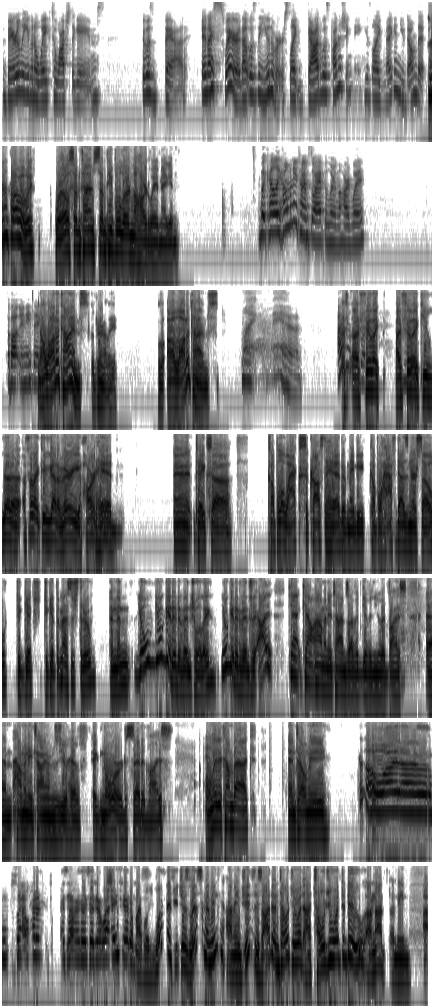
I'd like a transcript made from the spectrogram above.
barely even awake to watch the games. It was bad. And I swear that was the universe. Like, God was punishing me. He's like, Megan, you dumb bitch. Yeah, probably. Well, sometimes some people learn the hard way, Megan. But Kelly, how many times do I have to learn the hard way? About anything? A lot of times, apparently. A lot of times. Like, man. I, I, I feel like I feel like you've got a I feel like you've got a very hard head, and it takes a couple of whacks across the head, of maybe a couple half dozen or so to get to get the message through, and then you'll you'll get it eventually. You'll get it eventually. I can't count how many times I've given you advice, and how many times you have ignored said advice, only to come back and tell me, "Oh, why, uh, why did I'm like, well, you wouldn't if you just listen to me. I mean, Jesus, I done told you what I told you what to do. I'm not. I mean, I,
